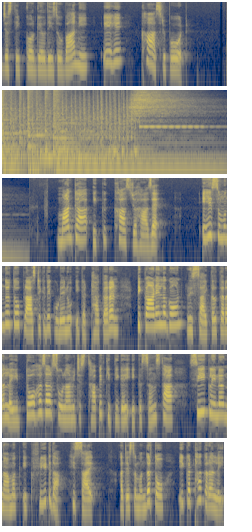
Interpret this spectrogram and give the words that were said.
ਜਸਦੀਪ ਕੌਰ ਗਿੱਲ ਦੀ ਜ਼ੁਬਾਨੀ, ਇਹ ਖਾਸ ਰਿਪੋਰਟ। ਮਾਂਟਾ ਇੱਕ ਖਾਸ ਜਹਾਜ਼ ਹੈ। ਇਹ ਸਮੁੰਦਰ ਤੋਂ ਪਲਾਸਟਿਕ ਦੇ ਕੂੜੇ ਨੂੰ ਇਕੱਠਾ ਕਰਨ, ਟਿਕਾਣੇ ਲਗਾਉਣ ਰੀਸਾਈਕਲ ਕਰਨ ਲਈ 2016 ਵਿੱਚ ਸਥਾਪਿਤ ਕੀਤੀ ਗਈ ਇੱਕ ਸੰਸਥਾ ਸੀ ਕਲੀਨਰ ਨਾਮਕ ਇੱਕ ਫਲੀਟ ਦਾ ਹਿੱਸਾ ਹੈ ਅਤੇ ਸਮੁੰਦਰ ਤੋਂ ਇਕੱਠਾ ਕਰਨ ਲਈ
